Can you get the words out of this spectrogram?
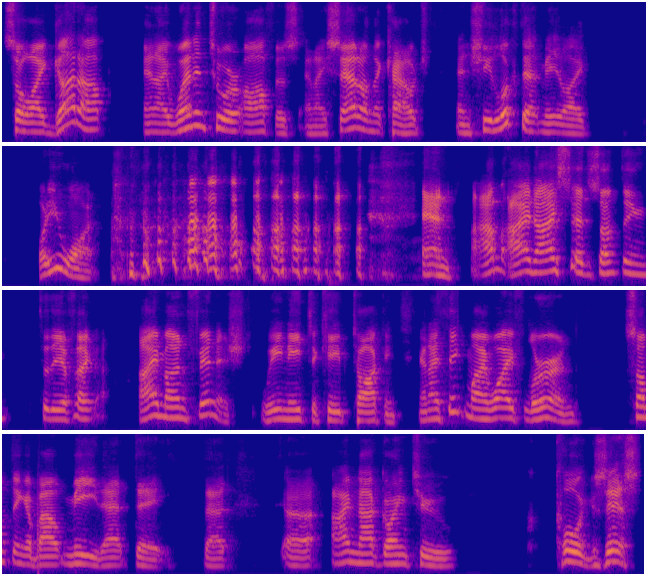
So I got up and I went into her office and I sat on the couch, and she looked at me like, What do you want? and I'm, I, I said something to the effect, I'm unfinished. We need to keep talking. And I think my wife learned something about me that day that uh, I'm not going to coexist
